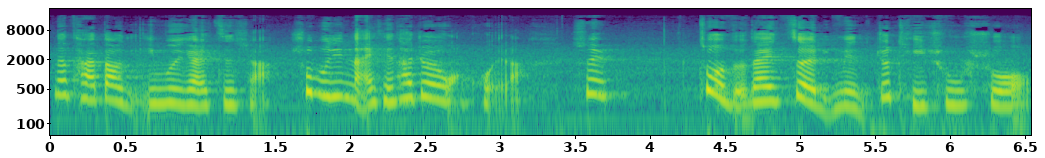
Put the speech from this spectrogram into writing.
那他到底应不应该自杀？说不定哪一天他就会往回了，所以。作者在这里面就提出说，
